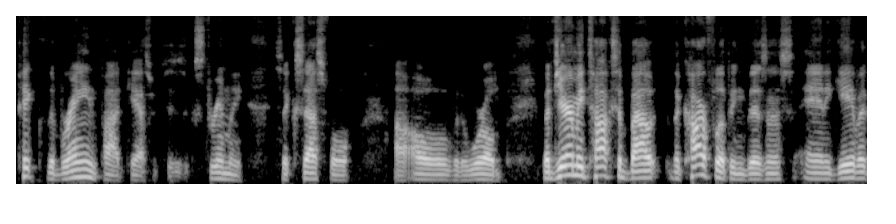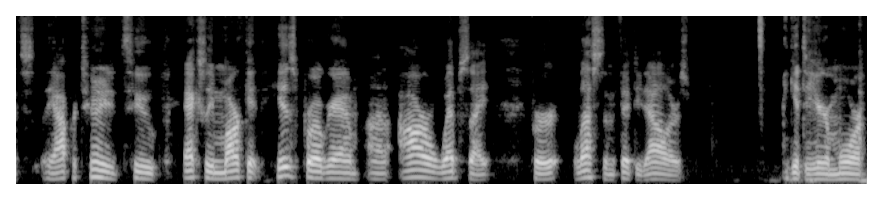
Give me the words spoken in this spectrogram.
Pick the Brain podcast, which is extremely successful uh, all over the world. But Jeremy talks about the car flipping business, and he gave us the opportunity to actually market his program on our website for less than fifty dollars. You get to hear more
